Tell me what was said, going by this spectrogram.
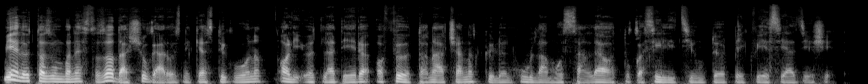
Mielőtt azonban ezt az adást sugározni kezdtük volna, Ali ötletére a föld tanácsának külön hullámhosszán leadtuk a szilícium törpék vészjelzését.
